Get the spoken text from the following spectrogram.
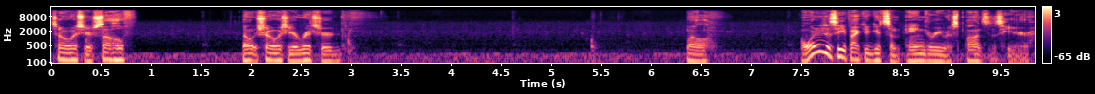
Show us yourself. Don't show us your Richard. Well, I wanted to see if I could get some angry responses here,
